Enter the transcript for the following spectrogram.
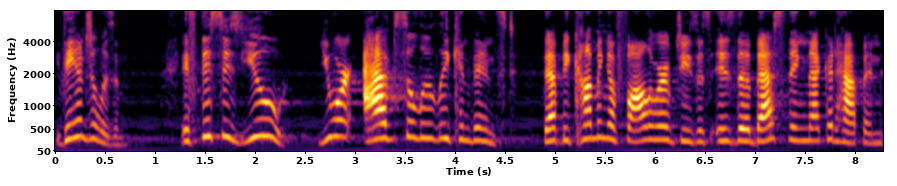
Evangelism. If this is you, you are absolutely convinced that becoming a follower of Jesus is the best thing that could happen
